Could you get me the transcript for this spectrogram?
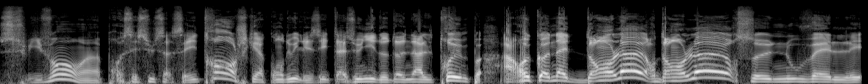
suivant un processus assez étrange qui a conduit les États-Unis de Donald Trump à reconnaître dans l'heure, dans l'heure, ce nouvel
